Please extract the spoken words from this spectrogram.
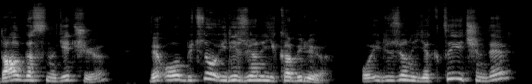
Dalgasını geçiyor. Ve o bütün o illüzyonu yıkabiliyor. O illüzyonu yıktığı için de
